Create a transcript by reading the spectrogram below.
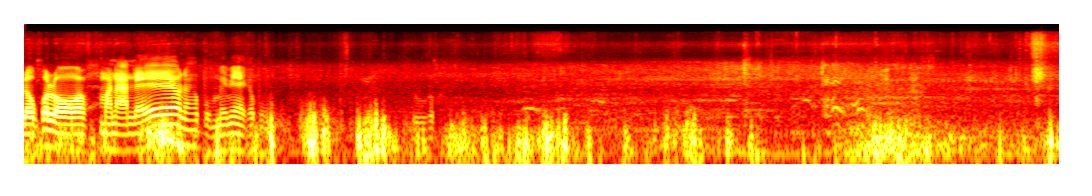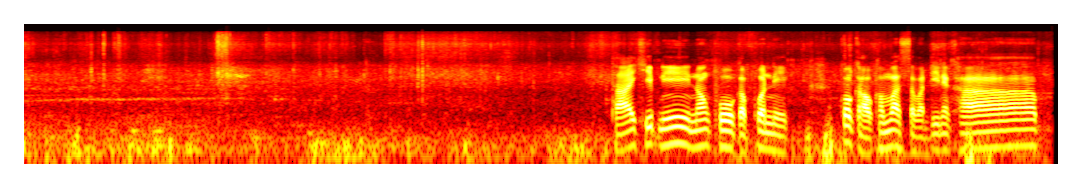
เราก็รอมานานแล้วนะครับ ผมแม่แม่ๆครับผม ท้ายคลิปนี้น้องโพกับพลเอกก็กล่าวคำว่าสวัสดีนะครับ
